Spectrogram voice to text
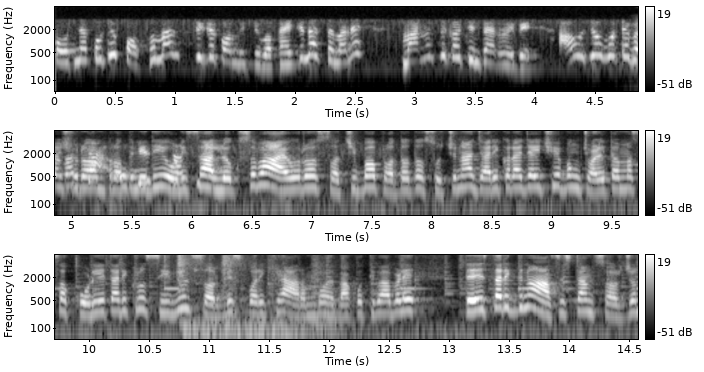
କୋଉଠି ନା କୋଉଠି ପରଫର୍ମାନ୍ସ ଟିକେ କମିଯିବ କାହିଁକି ନା ସେମାନେ ମାନସିକ ଚିନ୍ତା ରହିବେ ଆଉ ଯୋଉ ଗୋଟେ ପ୍ରତିନିଧି ଓଡ଼ିଶା ଲୋକସଭା ଆୟୋଗର ସଚିବ ପ୍ରଦତ୍ତ ସୂଚନା ଜାରି କରାଯାଇଛି ଏବଂ ଚଳିତ ମାସ କୋଡ଼ିଏ ତାରିଖରୁ ସିଭିଲ ସର୍ଭିସ ପରୀକ୍ଷା ଆରମ୍ଭ ହେବାକୁ ଥିବାବେଳେ ତେଇଶ ତାରିଖ ଦିନ ଆସିଷ୍ଟାଣ୍ଟ ସର୍ଜନ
